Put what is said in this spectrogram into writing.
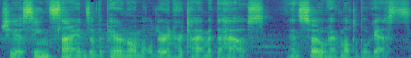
she has seen signs of the paranormal during her time at the house, and so have multiple guests.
